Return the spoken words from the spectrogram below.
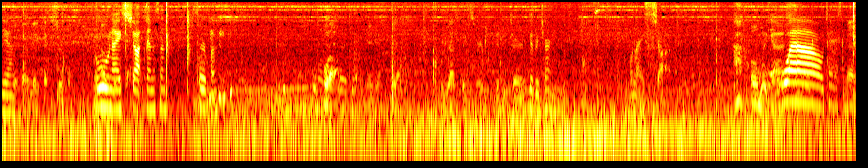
Yeah. with a latex surface. Ooh, nice shot, Tennyson. Surfing. Four out. Maybe. Yeah. That's a big serve. Good return. Good return. Oh, nice shot. Oh my god. Wow, Tennyson. That's,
